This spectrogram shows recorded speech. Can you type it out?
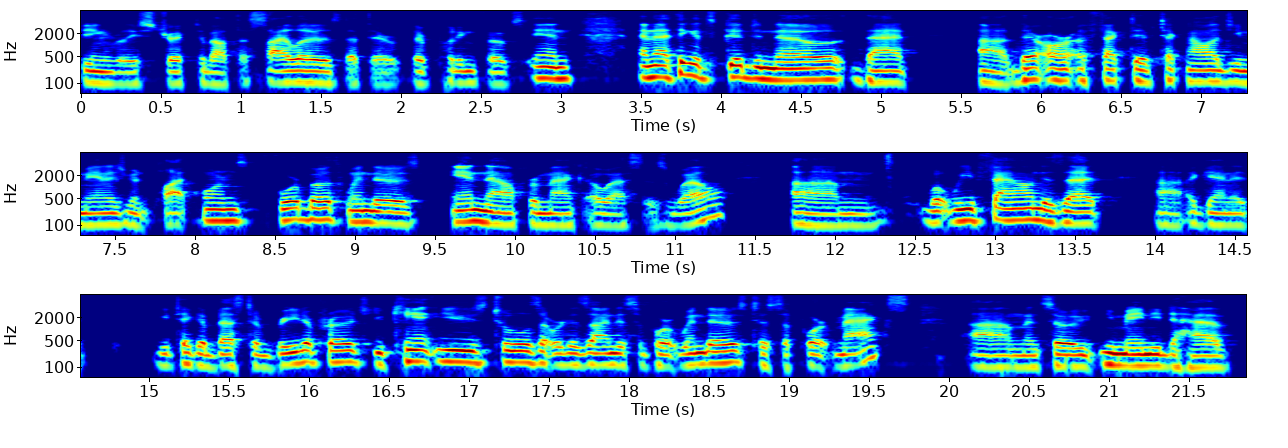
being really strict about the silos that they're they're putting folks in. And I think it's good to know that uh, there are effective technology management platforms for both Windows and now for Mac OS as well. Um, what we've found is that uh, again, it we take a best of breed approach. You can't use tools that were designed to support Windows to support Macs, um, and so you may need to have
